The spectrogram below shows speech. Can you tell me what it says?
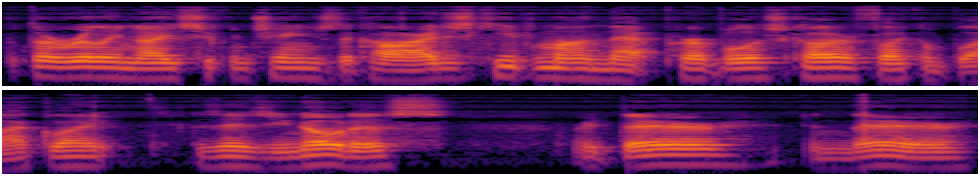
But they're really nice. You can change the color. I just keep them on that purplish color for like a black light. Because as you notice, right there and there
